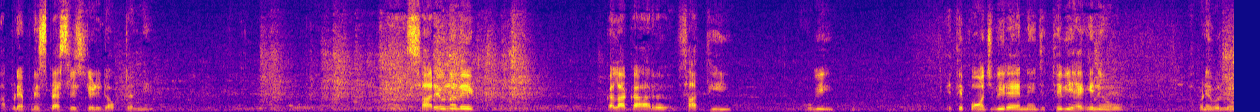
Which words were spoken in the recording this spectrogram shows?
ਆਪਣੇ ਆਪਣੇ ਸਪੈਸ਼ਲਿਸਟ ਜਿਹੜੇ ਡਾਕਟਰ ਨੇ। ਸਾਰੇ ਉਹਨਾਂ ਦੇ ਕਲਾਕਾਰ, ਸਾਥੀ ਉਹ ਵੀ ਇੱਥੇ ਪਹੁੰਚ ਵੀ ਰਹੇ ਨੇ, ਜਿੱਥੇ ਵੀ ਹੈਗੇ ਨੇ ਉਹ ਆਪਣੇ ਵੱਲੋਂ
